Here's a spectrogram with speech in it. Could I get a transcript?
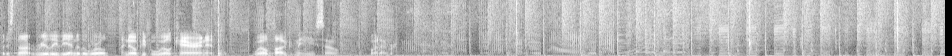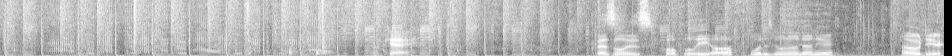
but it's not really the end of the world. I know people will care and it will bug me, so whatever. Okay. Bezel is hopefully off. What is going on down here? Oh dear.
